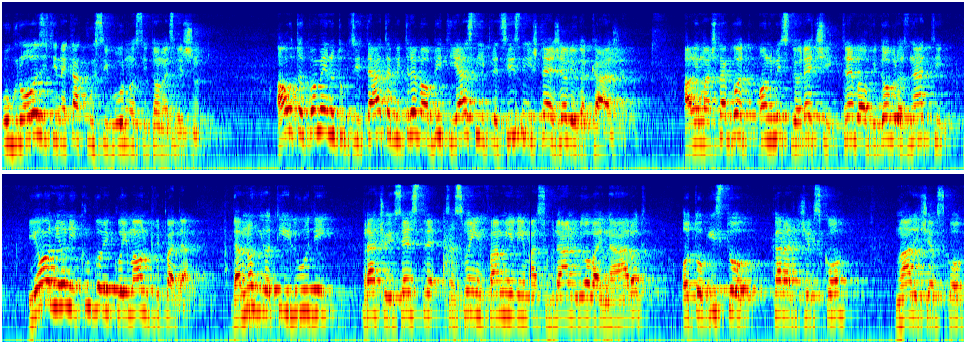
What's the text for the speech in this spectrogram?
ugroziti nekakvu sigurnost i tome slično. Autor pomenutog citata bi trebao biti jasniji i precizniji šta je želio da kaže. Ali ma šta god on mislio reći, trebao bi dobro znati i oni oni krugovi kojima on pripada. Da mnogi od tih ljudi, braćo i sestre, sa svojim familijama su branili ovaj narod od tog istog Karadžićevskog, Mladićevskog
